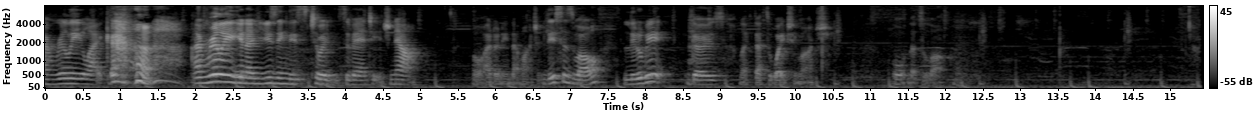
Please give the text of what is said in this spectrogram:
I'm really like, I'm really, you know, using this to its advantage. Now, oh, I don't need that much. This as well, a little bit goes like that's way too much. Oh, that's a lot. Oh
